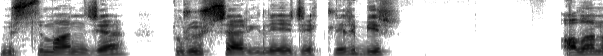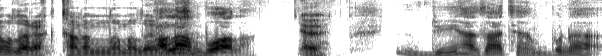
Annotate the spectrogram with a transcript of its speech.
Müslümanca duruş sergileyecekleri bir alan olarak tanımlamalarını. Alan bu alan. Evet. Dünya zaten buna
